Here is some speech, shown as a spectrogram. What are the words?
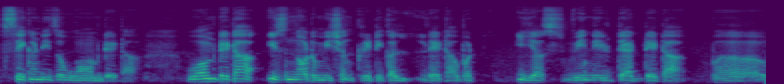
Second is a warm data warm data is not a mission critical data but yes we need that data uh,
